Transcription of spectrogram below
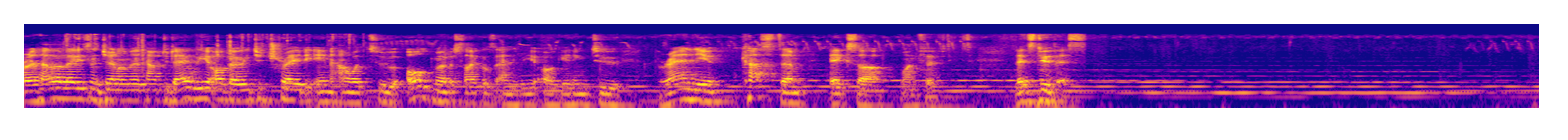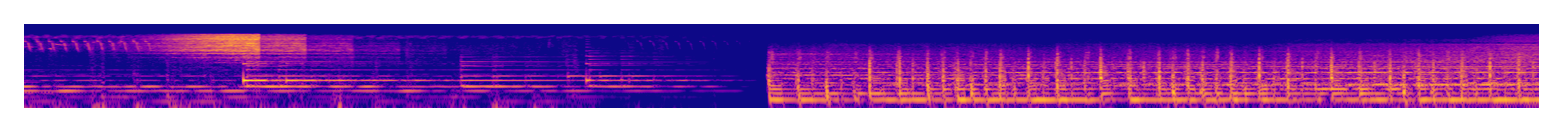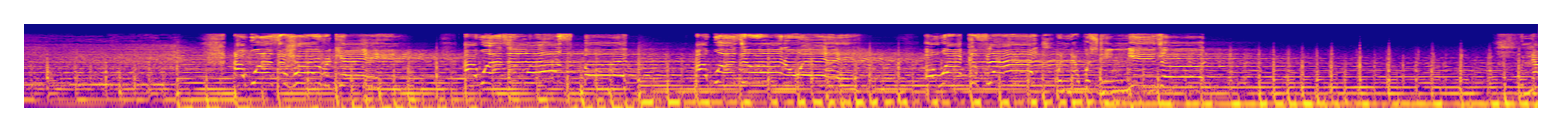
Alright, hello ladies and gentlemen. Now today we are going to trade in our two old motorcycles and we are getting two brand new custom XR 150s. Let's do this. Now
